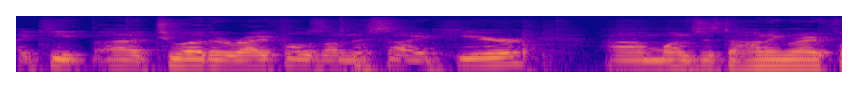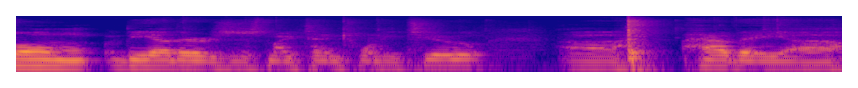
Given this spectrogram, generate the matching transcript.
I keep uh, two other rifles on the side here. Um, one's just a hunting rifle, the other is just my 1022. Uh, have a, uh,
